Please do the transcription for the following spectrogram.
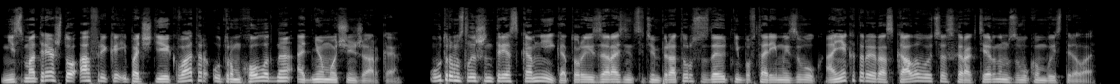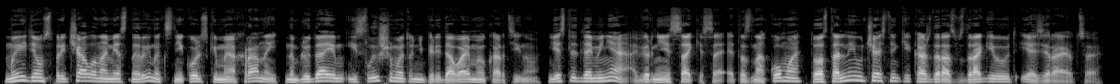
Несмотря что Африка и почти экватор, утром холодно, а днем очень жарко. Утром слышен треск камней, которые из-за разницы температур создают неповторимый звук, а некоторые раскалываются с характерным звуком выстрела. Мы идем с причала на местный рынок с Никольским и охраной, наблюдаем и слышим эту непередаваемую картину. Если для меня, а вернее Сакиса, это знакомо, то остальные участники каждый раз вздрагивают и озираются.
